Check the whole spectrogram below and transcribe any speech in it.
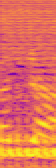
Bueno muchacha,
